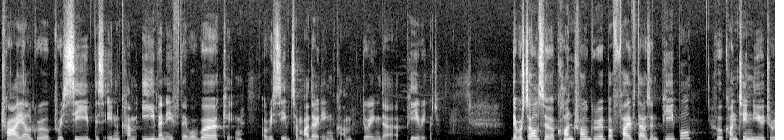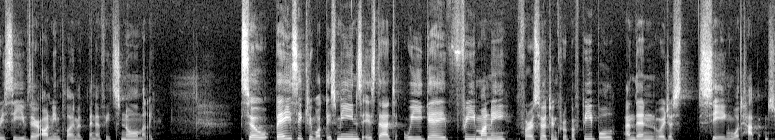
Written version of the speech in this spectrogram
trial group received this income even if they were working or received some other income during the period. There was also a control group of 5,000 people who continued to receive their unemployment benefits normally. So basically what this means is that we gave free money for a certain group of people and then we're just seeing what happens.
